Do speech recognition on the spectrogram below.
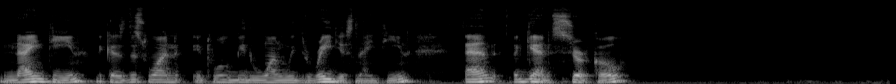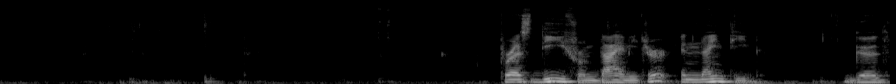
19, because this one, it will be the one with radius 19, and again, circle, press D from diameter and 19. Good.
